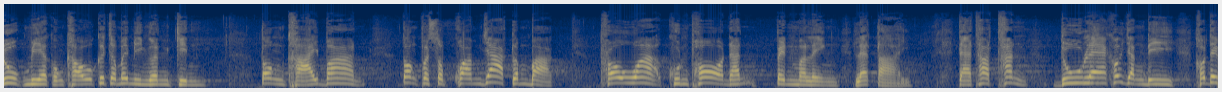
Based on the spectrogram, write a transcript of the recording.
ลูกเมียของเขาก็จะไม่มีเงินกิน ต้องขายบ้าน ต้องประสบความยากลำบาก เพราะว่าคุณพ่อนั้นเป็นมะเร็งและตาย แต่ถ้าท่านดูแลเขาอย่างดี เขาได้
